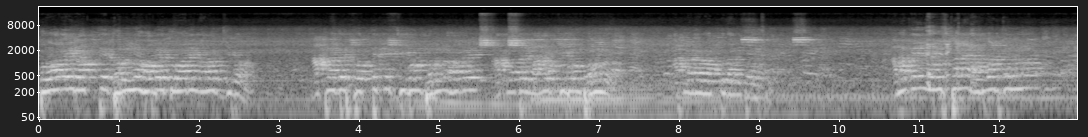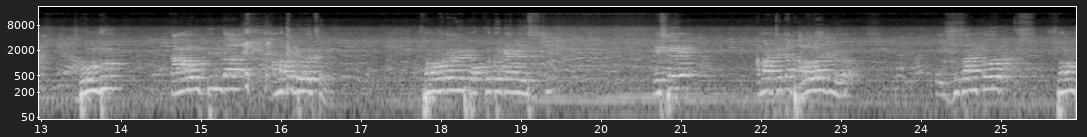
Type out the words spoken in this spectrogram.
তোমার এই রক্তে ধন্য হবে তোমারই মানব জীবন। আপনাদের প্রত্যেকের জীবন ধন্য হবে, আপনাদের মানব জীবন ধন্য। আপনারা রক্তদান করেছেন। আমাকে এই অনুষ্ঠানে আসবার জন্য বন্ধু কামাল উদ্দিন দা আমাকে বলেছেন। সংগঠনের পক্ষ থেকে আমি এসেছি। এসে আমার যেটা ভালো লাগল, এই যুগান্তর সংঘ,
